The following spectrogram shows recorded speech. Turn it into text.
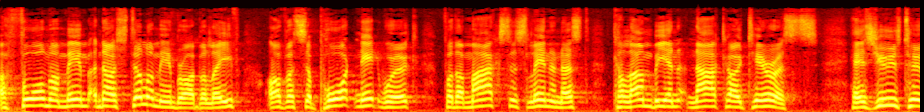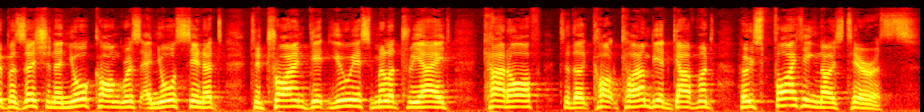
a former member, no, still a member, I believe, of a support network for the Marxist Leninist Colombian narco terrorists has used her position in your Congress and your Senate to try and get US military aid cut off to the Colombian government who's fighting those terrorists.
